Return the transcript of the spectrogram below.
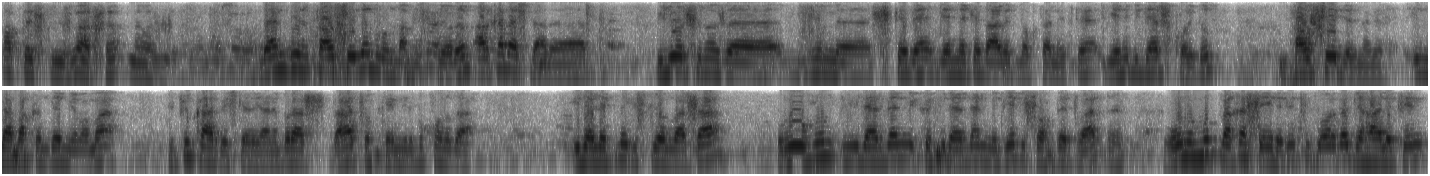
Abdestiniz varsa namazınızı kılabilirsiniz. Ben bir tavsiyede bulunmak istiyorum. Arkadaşlar e, biliyorsunuz e, bizim e, sitede cennetedavet.net'te yeni bir ders koyduk. Tavsiye ediyorum yani. İlla bakın demiyorum ama bütün kardeşleri yani biraz daha çok kendini bu konuda ilerletmek istiyorlarsa ruhun iyilerden mi kötülerden mi diye bir sohbet var. Evet. Onu mutlaka seyredin. Çünkü orada cehaletin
